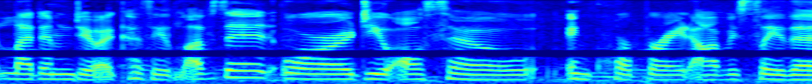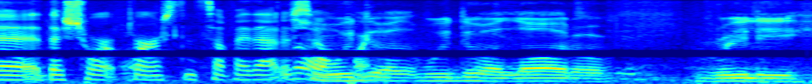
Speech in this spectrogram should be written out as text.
let him do it because he loves it, or do you also incorporate obviously the the short bursts and stuff like that? No, so we do we do a lot of really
